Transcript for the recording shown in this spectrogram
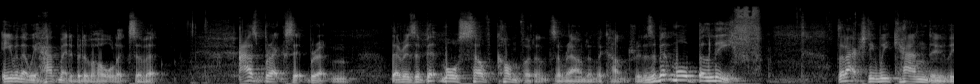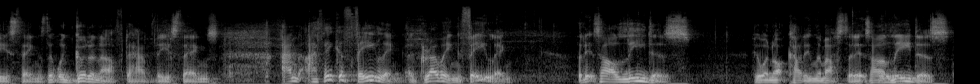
even though we have made a bit of a Horlicks of it, as Brexit Britain, there is a bit more self-confidence around in the country. There's a bit more belief that actually we can do these things, that we're good enough to have these things. And I think a feeling, a growing feeling, that it's our leaders who are not cutting the mustard. It's our leaders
